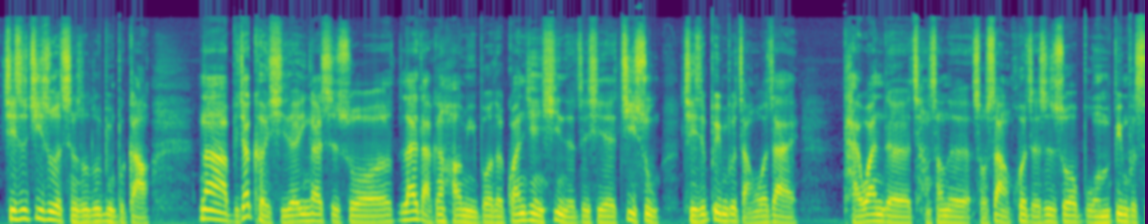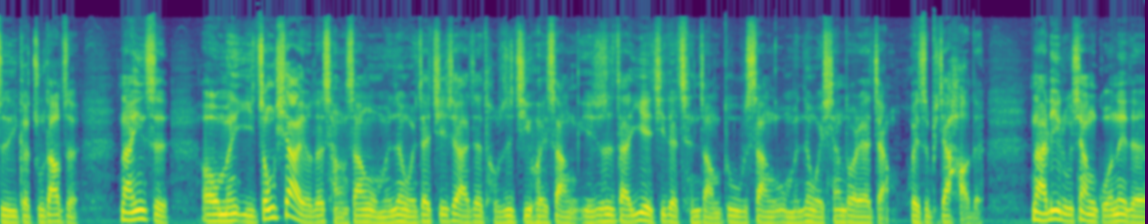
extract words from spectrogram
其实技术的成熟度并不高。那比较可惜的应该是说，LiDAR 跟毫米波的关键性的这些技术，其实并不掌握在台湾的厂商的手上，或者是说我们并不是一个主导者。那因此，呃，我们以中下游的厂商，我们认为在接下来在投资机会上，也就是在业绩的成长度上，我们认为相对来讲会是比较好的。那例如像国内的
